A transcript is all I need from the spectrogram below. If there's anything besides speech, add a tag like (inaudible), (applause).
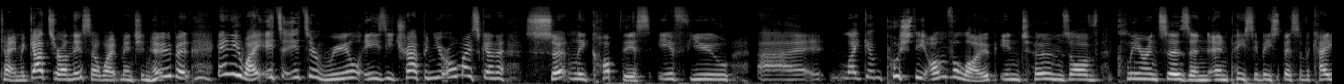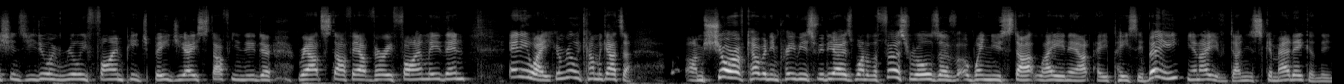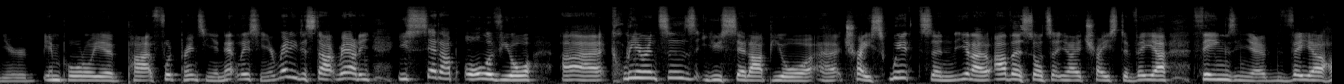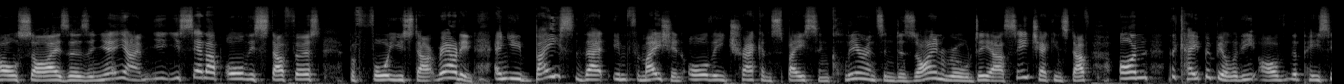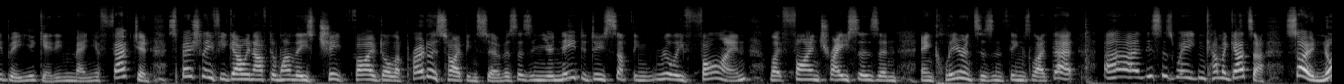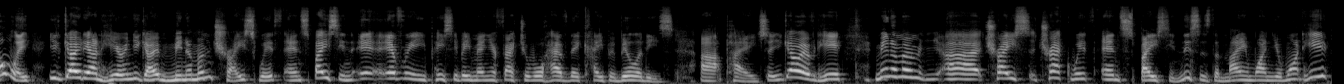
came a gutser on this. I won't mention who, but anyway, it's it's a real easy trap, and you're almost going to certainly cop this if you uh, like push the envelope in terms of clearances and and PCB specifications. You're doing really fine pitch BGA stuff. You need to route stuff out very finely. Then anyway, you can really come a gutser. I'm sure I've covered in previous videos, one of the first rules of when you start laying out a PCB, you know, you've done your schematic and then you import all your part footprints and your netlist and you're ready to start routing, you set up all of your uh, clearances, you set up your uh, trace widths and, you know, other sorts of, you know, trace to via things and your via hole sizes and, you, you know, you set up all this stuff first before you start routing. And you base that information, all the track and space and clearance and design rule DRC checking stuff on the capability of the PCB you're getting manufactured, especially if you're going after one of these cheap $5 prototyping services and you need to do something really fine, like fine traces and and, clearances and things like that, uh, this is where you can come a gutser. So normally you'd go down here and you go minimum trace width and spacing. Every PCB manufacturer will have their capabilities uh, page. So you go over here, minimum uh, trace track width and spacing. This is the main one you want here.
